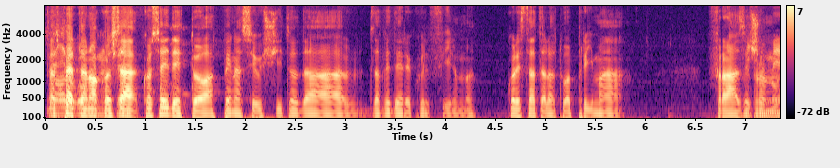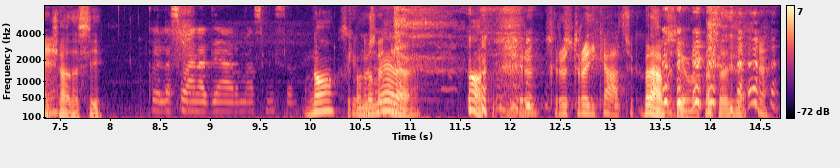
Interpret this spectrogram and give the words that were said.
Aspetta, no, che cosa, cosa hai detto appena sei uscito da, da vedere quel film? Qual è stata la tua prima frase Dici a me? pronunciata? Sì. Quella su Ana de Armas, mi sa. No, secondo me era... No, Che, rottura di cazzo. bravo, sì, una cosa del genere.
